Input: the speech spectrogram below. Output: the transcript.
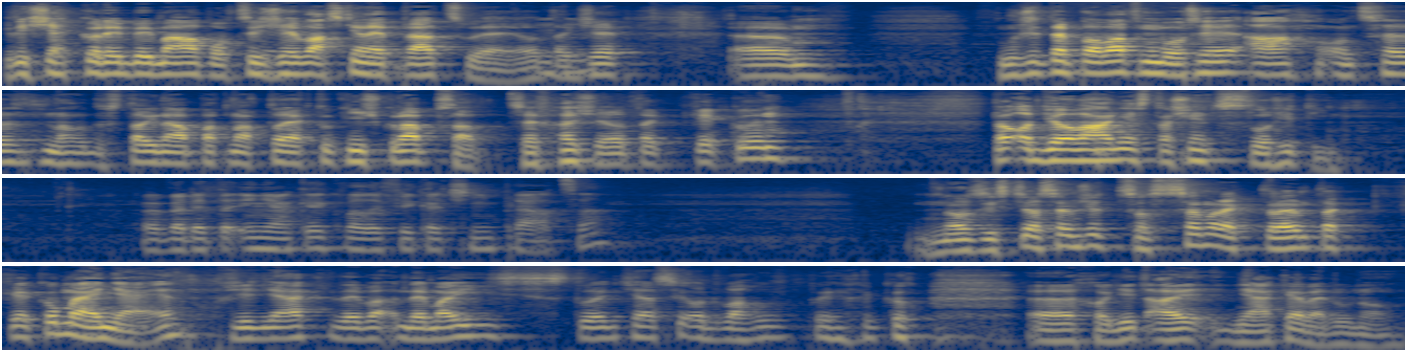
když jako kdyby má pocit, že vlastně nepracuje. Jo? Mm-hmm. Takže um, můžete plavat v moři a on se no, dostali nápad na to, jak tu knížku napsat. Třeba, že jo, tak jako to oddělování je strašně složitý. Vedete i nějaké kvalifikační práce? No zjistil jsem, že co jsem rektorem, tak jako méně, že nějak nema, nemají studenti asi odvahu jako, eh, chodit, ale nějaké vedu, no.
